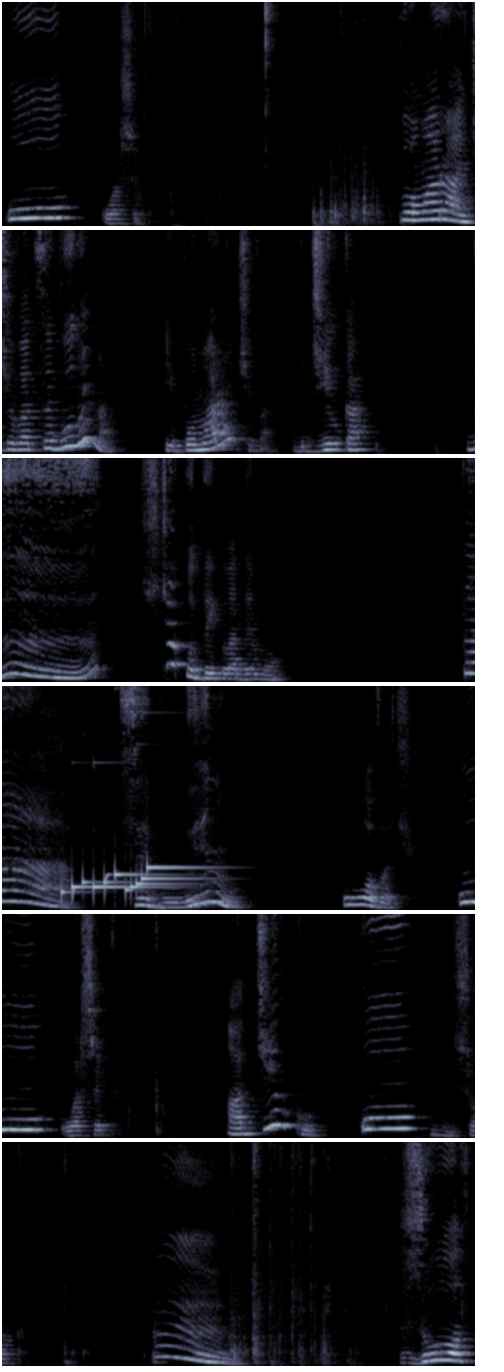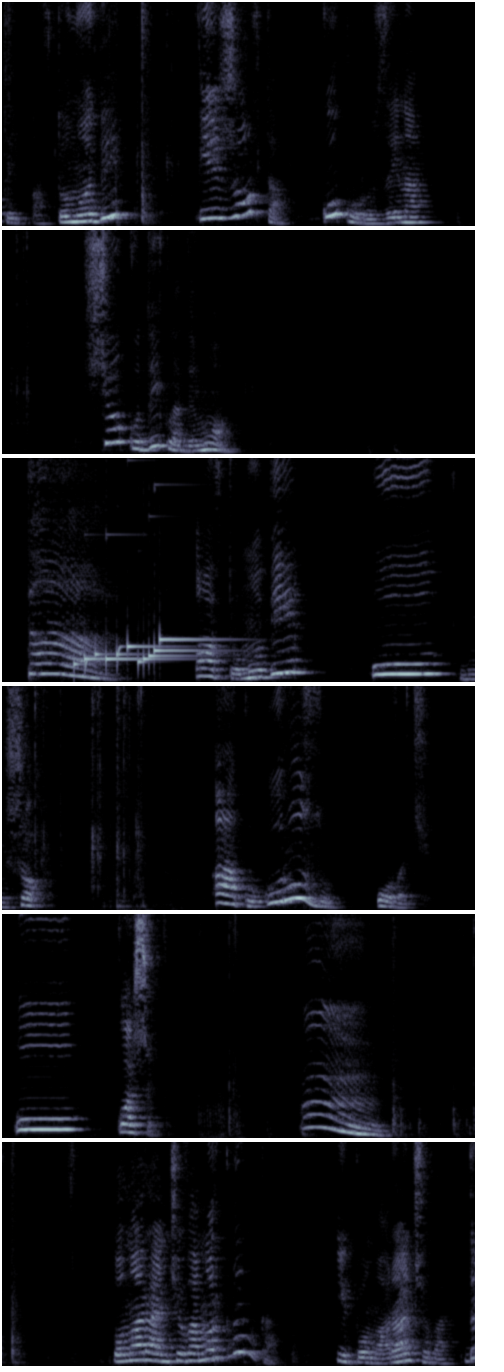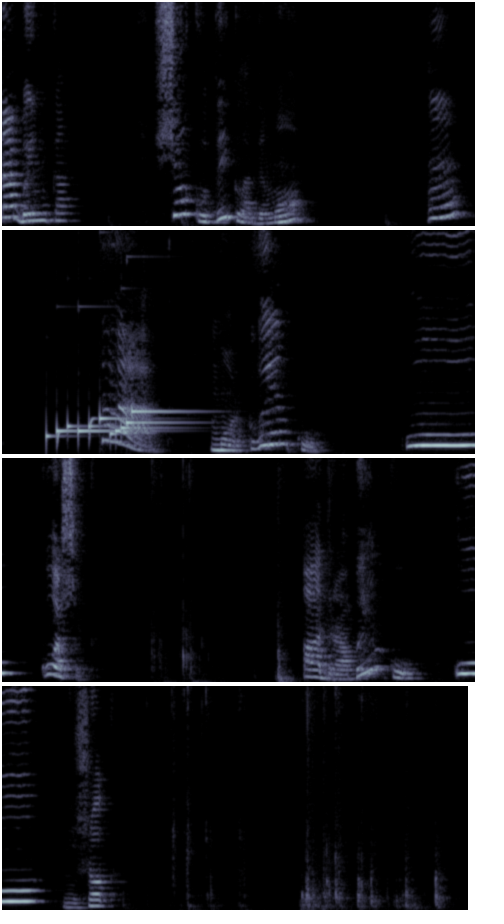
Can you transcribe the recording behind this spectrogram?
у кошик. Помаранчева цибулина і помаранчева бджілка. Бзз, що куди кладемо? Так, цибулину, овоч у кошик, а бджілку у мішок. М, Жовтий автомобіль і жовта кукурузина. Що куди кладемо? Так, автомобіль у мішок, а кукурузу овоч у кошик. М, Помаранчева морквинка і помаранчева драбинка. Що куди кладемо? М? Так, морквинку у кошик, а драбинку у мішок.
